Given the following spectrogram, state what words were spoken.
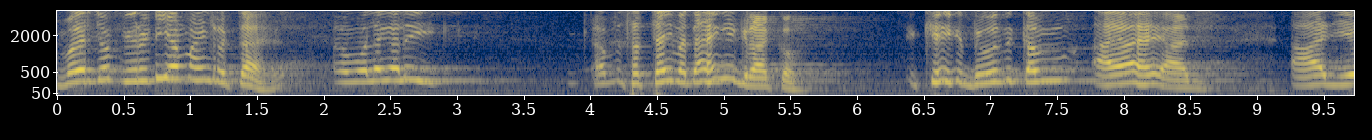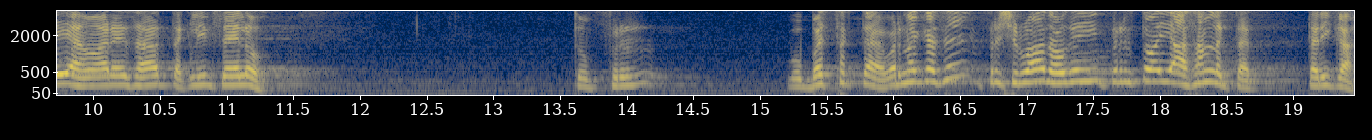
मगर जो प्योरिटी ऑफ़ माइंड रखता है अब बोलेगा, नहीं, अब सच्चाई बताएँगे ग्राहक को कि दूध कम आया है आज। आज ये हमारे साथ तकलीफ़ सह लो। तो फिर वो बच सकता है। वरना कैसे? फिर शुरुआत हो गई, फिर तो ये आसान लगता है तरीका।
